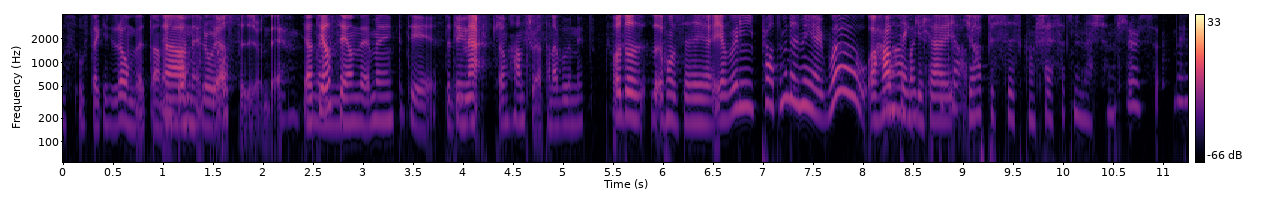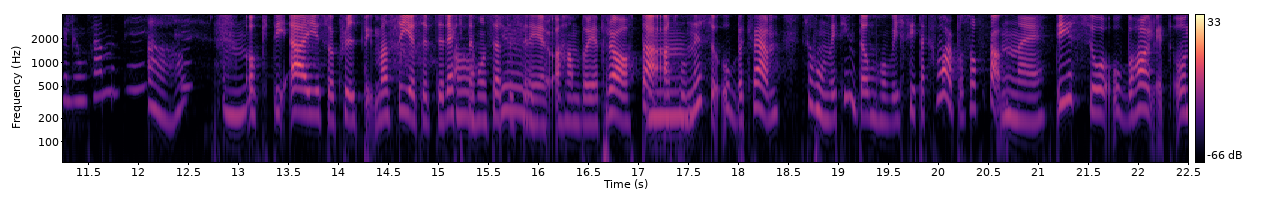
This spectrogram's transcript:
os osäker till dem, utan Ja, de nej, tror till jag... oss säger hon det. Ja, till Men- oss säger hon det, men inte till Till dudes. Mac. De, han tror att han har vunnit. Och då, då hon säger jag vill prata med dig mer, wow! Och han Ja, tänker så här, jag har precis confessat mina känslor så nu vill hon vara med mig. Ja. Mm. Och det är ju så creepy. Man ser ju typ direkt Åh, när hon sätter sig ner och han börjar prata Mm. att hon är så obekväm så hon vet inte om hon vill sitta kvar på soffan. Nej. Det är så obehagligt. Och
